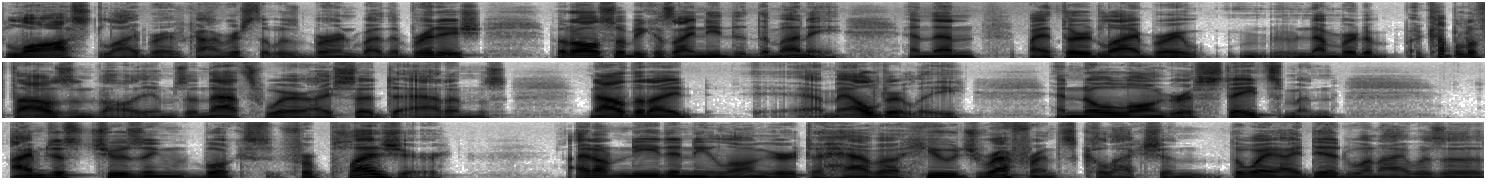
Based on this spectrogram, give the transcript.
lost Library of Congress that was burned by the British, but also because I needed the money. And then my third library numbered a, a couple of thousand volumes. And that's where I said to Adams, now that I am elderly and no longer a statesman, I'm just choosing books for pleasure. I don't need any longer to have a huge reference collection the way I did when I was a,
